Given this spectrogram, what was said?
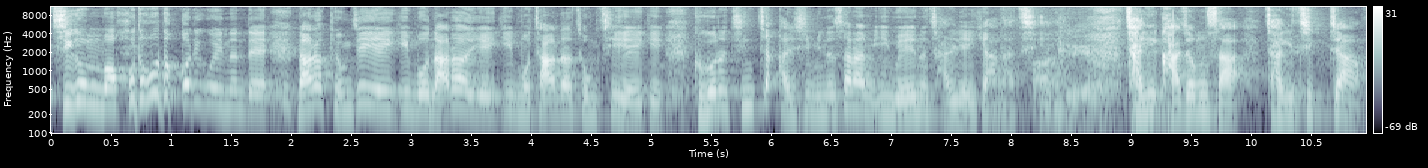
지금 뭐 허덕허덕거리고 있는데 나라 경제 얘기, 뭐 나라 얘기, 뭐 나라 정치 얘기 그거는 진짜 관심 있는 사람 이 외에는 잘 얘기 안 하지. 아 그래요? 자기 가정사, 자기 직장,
